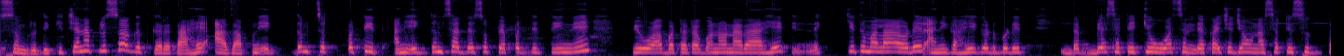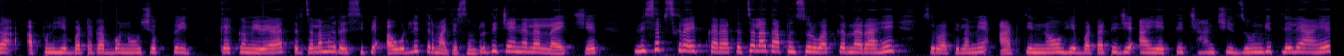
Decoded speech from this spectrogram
समृद्धी किचन आपलं स्वागत करत आहे. आज आपण एकदम चटपटीत आणि एकदम साध्या सोप्या पद्धतीने पिवळा बटाटा बनवणार आहे. ती नक्की तुम्हाला आवडेल आणि घाई गडबडीत डब्यासाठी किंवा संध्याकाळच्या जेवणासाठी सुद्धा आपण हे बटाटा बनवू शकतो इतक्या कमी वेळात. तर चला मग रेसिपी आवडली तर माझ्या समृद्धी चॅनलला लाईक शेअर आणि सबस्क्राईब करा. तर चला आता आपण सुरुवात करणार आहे. सुरुवातीला मी आठ ते नऊ हे बटाटे जे आहेत ते छान शिजवून घेतलेले आहेत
